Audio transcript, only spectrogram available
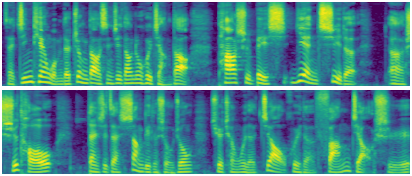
在今天我们的正道信息当中会讲到，他是被厌弃的呃石头，但是在上帝的手中却成为了教会的房角石，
